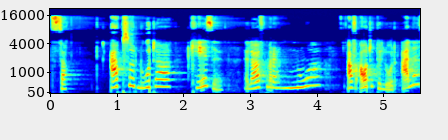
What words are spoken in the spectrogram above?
Das ist doch absoluter Käse. Da läuft man doch nur auf Autopilot. Alles,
